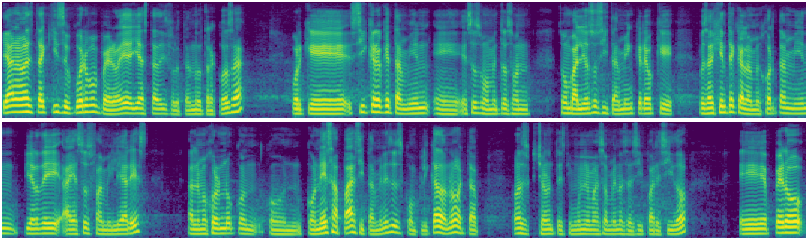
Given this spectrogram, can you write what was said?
ya nada más está aquí su cuerpo, pero ella ya está disfrutando otra cosa. Porque sí creo que también eh, esos momentos son, son valiosos y también creo que pues hay gente que a lo mejor también pierde a esos familiares, a lo mejor no con, con, con esa paz y también eso es complicado, ¿no? Vamos a escuchar un testimonio más o menos así parecido. Eh, pero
